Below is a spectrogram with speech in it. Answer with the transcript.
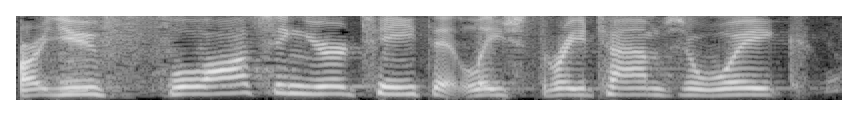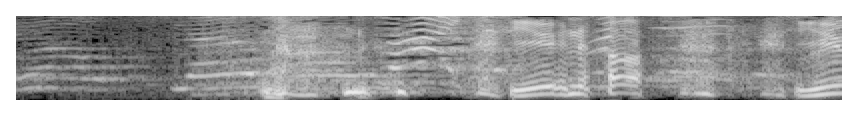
are you flossing your teeth at least three times a week? You know, you,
